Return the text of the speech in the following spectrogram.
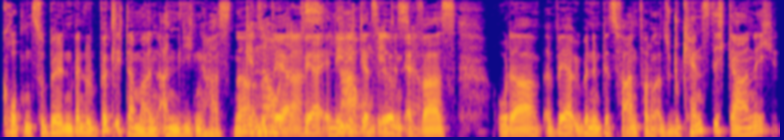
Gruppen zu bilden, wenn du wirklich da mal ein Anliegen hast. Ne? Genau also wer, das. wer erledigt Darum jetzt es, irgendetwas oder wer übernimmt jetzt Verantwortung. Also du kennst dich gar nicht.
